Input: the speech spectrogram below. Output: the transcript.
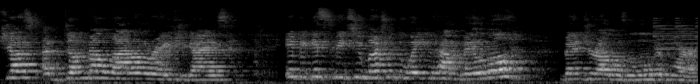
Just a dumbbell lateral raise, you guys. If it gets to be too much with the weight you have available, bend your elbows a little bit more.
